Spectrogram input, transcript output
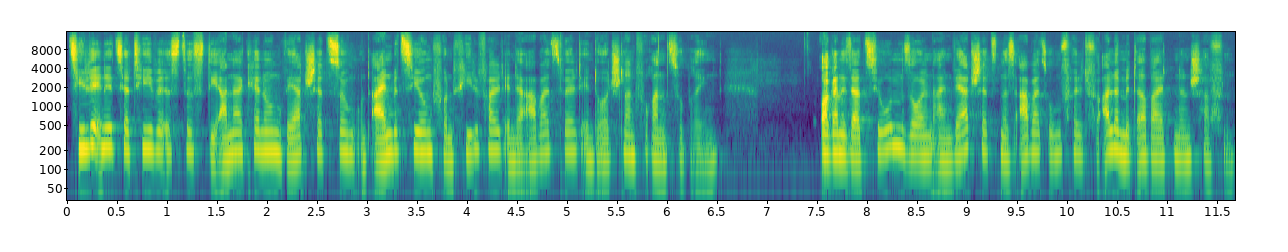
Ziel der Initiative ist es, die Anerkennung, Wertschätzung und Einbeziehung von Vielfalt in der Arbeitswelt in Deutschland voranzubringen. Organisationen sollen ein wertschätzendes Arbeitsumfeld für alle Mitarbeitenden schaffen,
